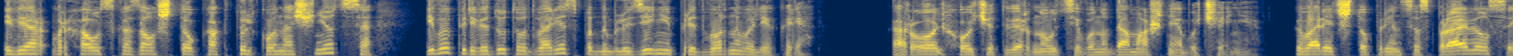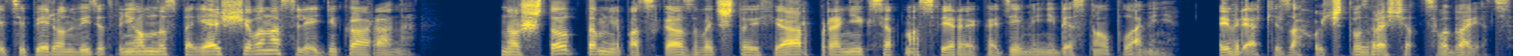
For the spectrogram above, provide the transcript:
Ивиар Вархаут сказал, что как только он очнется, его переведут во дворец под наблюдение придворного лекаря. Король хочет вернуть его на домашнее обучение. Говорит, что принц исправился, и теперь он видит в нем настоящего наследника Арана. Но что-то мне подсказывает, что Эфиар проникся атмосферой Академии Небесного Пламени и вряд ли захочет возвращаться во дворец.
